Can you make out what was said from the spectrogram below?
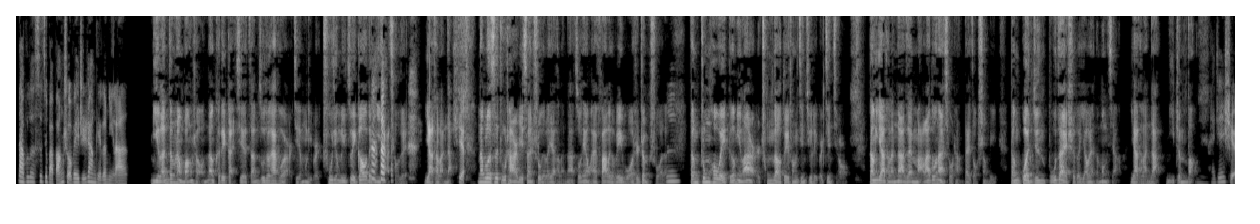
那不勒斯就把榜首位置让给了米兰。米兰登上榜首，那可得感谢咱们足球开复尔节目里边出镜率最高的意甲球队 亚特兰大。是，那不勒斯主场二比三输给了亚特兰大。昨天我还发了个微博，是这么说的：嗯，当中后卫德米拉尔冲到对方禁区里边进球，当亚特兰大在马拉多纳球场带走胜利，当冠军不再是个遥远的梦想。亚特兰大，你真棒！嗯，还真是。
